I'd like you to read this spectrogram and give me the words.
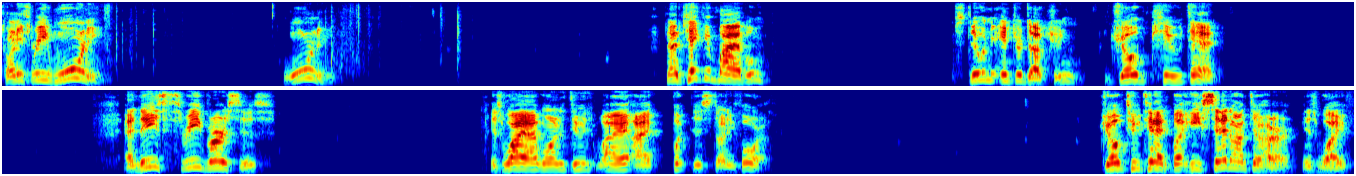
23, warning. Warning. Now take your Bible, still in the introduction, Job 2:10. And these three verses is why I want to do why I put this study forth. Job 2:10, but he said unto her, his wife,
